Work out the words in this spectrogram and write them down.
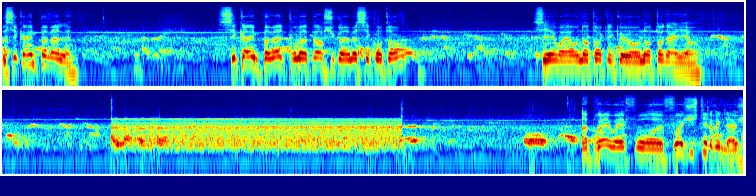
Mais c'est quand même pas mal. C'est quand même pas mal pour ma part, je suis quand même assez content. C'est ouais, on entend quelque, on entend derrière. Après, ouais, faut, faut ajuster le réglage.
